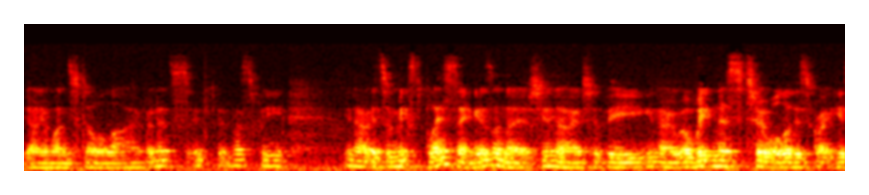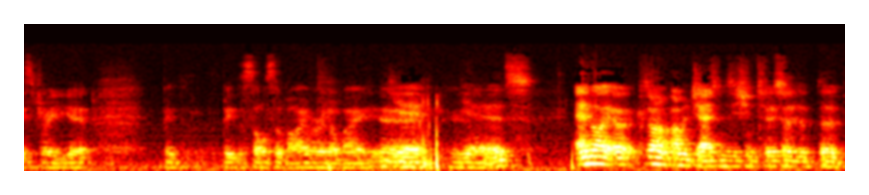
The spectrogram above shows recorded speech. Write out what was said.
the only one still alive," and it's it, it must be. You know, it's a mixed blessing, isn't it? You know, to be, you know, a witness to all of this great history, yet be, be the sole survivor in a way. Yeah, yeah, it's and like because I'm, I'm a jazz musician too, so the, the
